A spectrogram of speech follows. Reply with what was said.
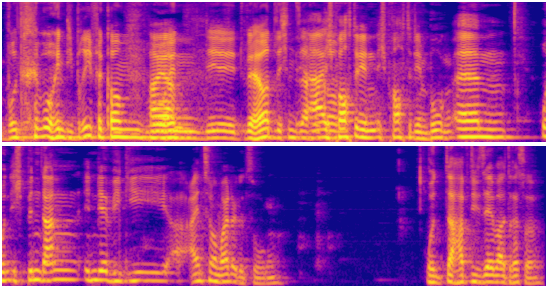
Wo, wohin die Briefe kommen, Ah, ja. wohin die behördlichen Sachen Ja, ich kommen. brauchte den, ich brauchte den Bogen. Ähm, und ich bin dann in der WG ein, zwei Mal weitergezogen. Und da habt ihr dieselbe Adresse.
